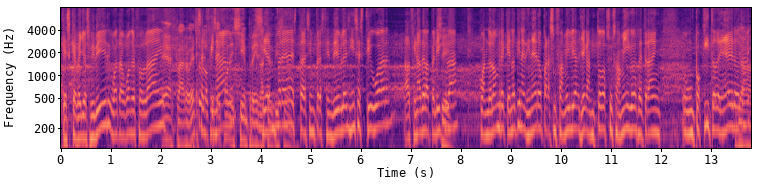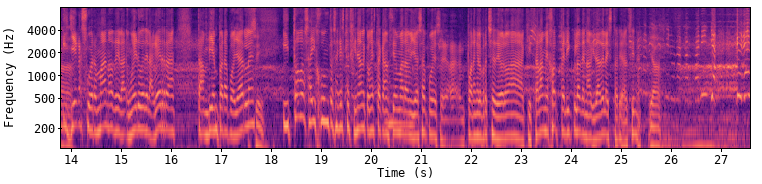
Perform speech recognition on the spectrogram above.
que es que bello es vivir, What a Wonderful Life. Eh, claro, eso es el lo que se pone siempre en la siempre, televisión. esta es imprescindible. James Stewart, al final de la película, cuando el hombre que no tiene dinero para su familia, llegan todos sus amigos, le traen un poquito de dinero tal, y llega su hermano, de la- un héroe de la guerra, también para apoyarle. Sí. Y todos ahí juntos en este final con esta canción maravillosa, pues eh, ponen el broche de oro a quizá la mejor película de Navidad de la historia del cine. Ya. Pegan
